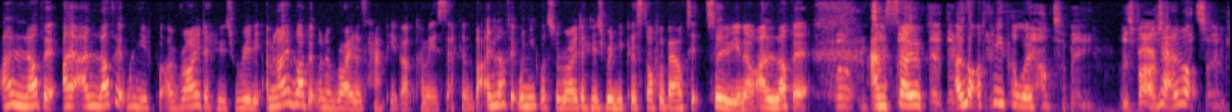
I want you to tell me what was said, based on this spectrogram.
I love it. I, I love it when you've got a rider who's really. I mean, I love it when a rider's happy about coming second, but I love it when you've got a rider who's really pissed off about it too. You know, I love it. well, And so they're- they're a lot of people allowed to be, as far as Yeah, I'm concerned.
